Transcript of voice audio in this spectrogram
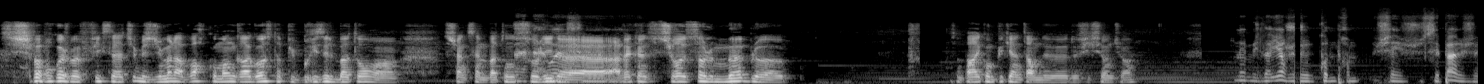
je sais pas pourquoi je me fixe là-dessus, mais j'ai du mal à voir comment Gragos a pu briser le bâton, euh, sachant que c'est un bâton Bah, solide ouais, euh, avec un sur un sol meuble. Euh, ça me paraît compliqué en termes de, de fiction, tu vois. Non, mais d'ailleurs, je comprends. Je sais, je sais pas. Je,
